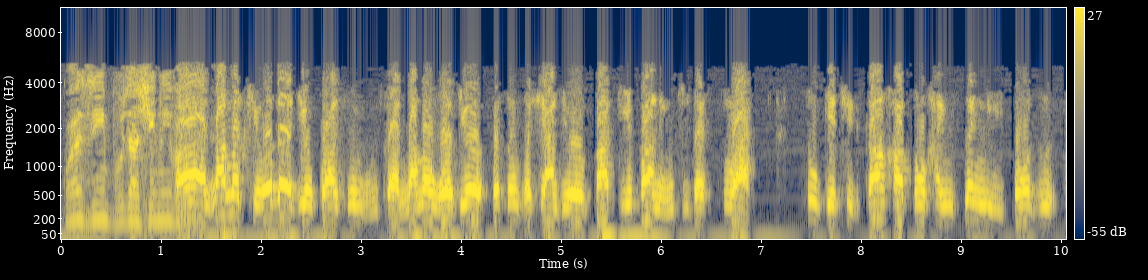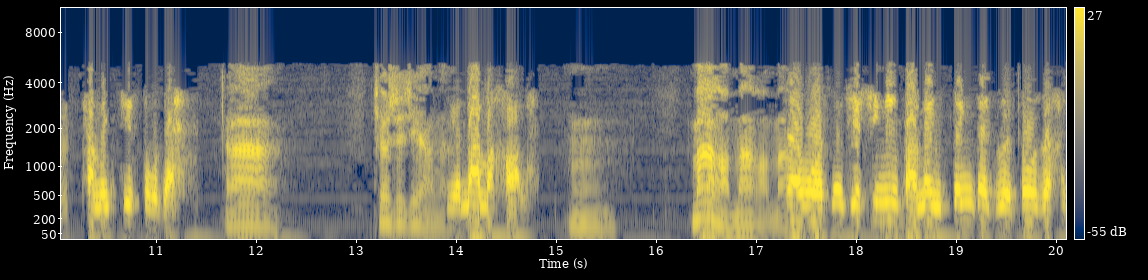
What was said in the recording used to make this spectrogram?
观世音菩萨心灵法哎，那么求的就观世音菩萨，那么我就不声不响就把街坊邻居的书啊送给去，刚好都很顺利，都是他们接受的，啊，就是这样的，也那么好了。嗯，蛮好，蛮好，蛮好。在我这些心灵法门真的是都是很，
